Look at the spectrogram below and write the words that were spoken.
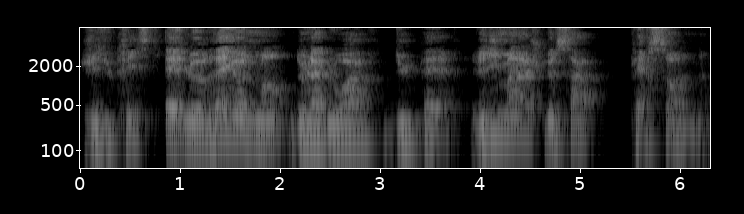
Jésus-Christ est le rayonnement de la gloire du Père, l'image de sa personne.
